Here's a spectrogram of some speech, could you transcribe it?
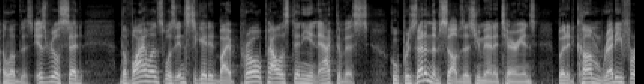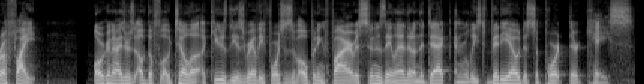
I love this. Israel said the violence was instigated by pro Palestinian activists who presented themselves as humanitarians but had come ready for a fight. Organizers of the flotilla accused the Israeli forces of opening fire as soon as they landed on the deck and released video to support their case.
